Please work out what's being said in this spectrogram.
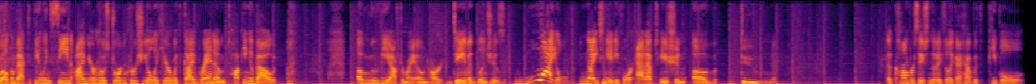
Welcome back to Feeling Seen. I'm your host, Jordan Crucchiola, here with Guy Branum, talking about a movie after my own heart David Lynch's wild 1984 adaptation of Dune. A conversation that I feel like I have with people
